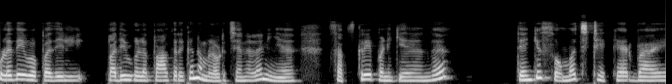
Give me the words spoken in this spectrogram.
குலதெய்வ பதில் பதிவுகளை பார்க்கறதுக்கு நம்மளோட சேனலை நீங்கள் சப்ஸ்கிரைப் பண்ணிக்கோங்க. Thank you so much take care bye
